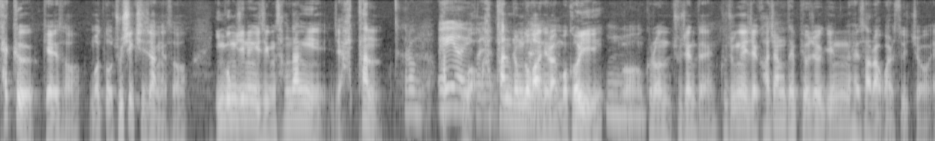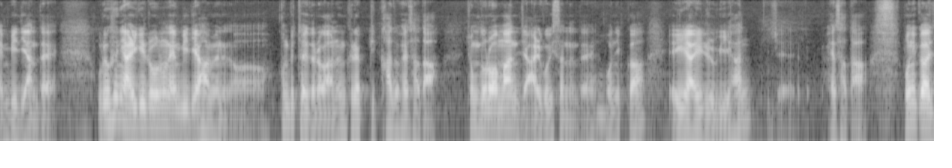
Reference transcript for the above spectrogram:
테크계에서 뭐 또 주식 시장에서 인공지능이 지금 상당히 이제 핫한 그럼요. 핫- AI 뭐 핫한 정도가 네. 아니라 뭐 거의 음. 뭐 그런 주제인데 그 중에 이제 가장 대표적인 회사라고 할 수 있죠 엔비디아인데 우리가 흔히 알기로는 엔비디아 하면은 어, 컴퓨터에 들어가는 그래픽 카드 회사다 정도로만 이제 알고 있었는데 음. 보니까 AI를 위한 이제 회사다 보니까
